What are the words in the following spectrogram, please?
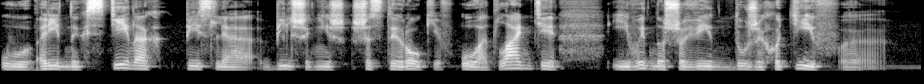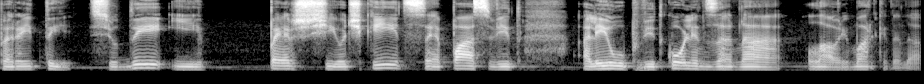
у рідних стінах після більше ніж шести років у Атланті. І видно, що він дуже хотів е, перейти сюди. І перші очки це пас від Аліуп від Колінза на Лаурі Маркенена.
